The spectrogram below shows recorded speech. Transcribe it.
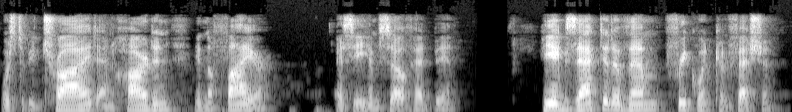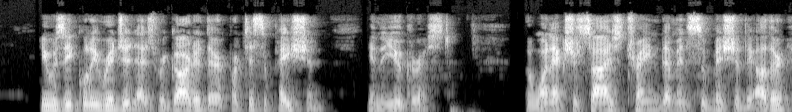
was to be tried and hardened in the fire as he himself had been. He exacted of them frequent confession. He was equally rigid as regarded their participation in the Eucharist. The one exercise trained them in submission, the other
